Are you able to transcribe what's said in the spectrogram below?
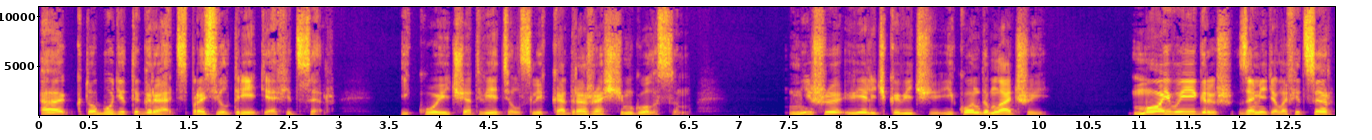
«А кто будет играть?» — спросил третий офицер. И Коич ответил слегка дрожащим голосом. «Миша Величкович и Конда-младший». «Мой выигрыш», — заметил офицер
